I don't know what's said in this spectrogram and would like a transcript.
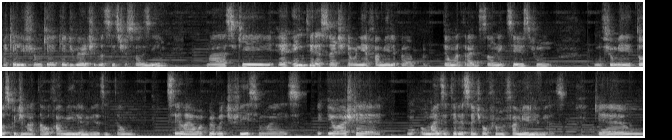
aquele filme que é, que é divertido assistir sozinho, mas que é, é interessante reunir a família para ter uma tradição, nem que seja um filme tosco de Natal família mesmo. Então, sei lá, é uma pergunta difícil, mas eu acho que é o, mais interessante é o filme Família mesmo, que é o,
